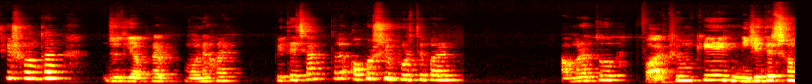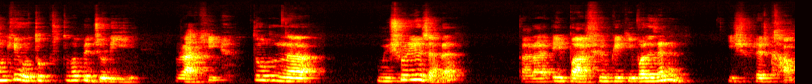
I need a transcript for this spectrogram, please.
সে সন্ধান যদি আপনার মনে হয় পেতে চান, তাহলে অবশ্যই পড়তে পারেন। আমরা তো পারফিউমকে নিজেদের সঙ্গে ওতপ্রোতভাবে জড়িয়ে রাখি। তো মিশরীয় যারা, তারা এই পারফিউমকে কি বলে জানেন? ঈশ্বরের খাম।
